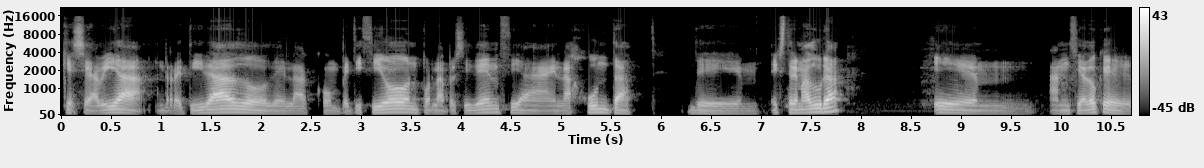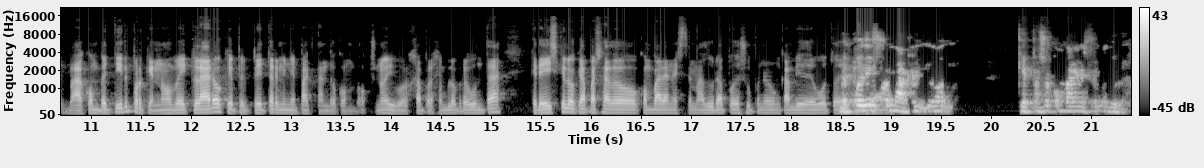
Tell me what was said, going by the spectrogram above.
que se había retirado de la competición por la presidencia en la Junta de Extremadura, em, ha anunciado que va a competir porque no ve claro que PP termine pactando con Vox. ¿no? Y Borja, por ejemplo, pregunta, ¿creéis que lo que ha pasado con Vara en Extremadura puede suponer un cambio de voto? ¿Me puede informar qué pasó con Vara en Extremadura?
